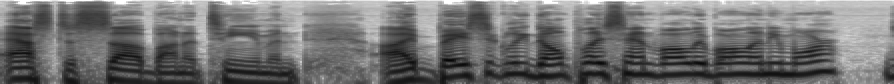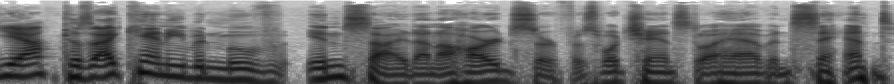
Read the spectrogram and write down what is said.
asked to sub on a team, and I basically don't play sand volleyball anymore Yeah. because I can't even move inside on a hard surface. What chance do I have in sand?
